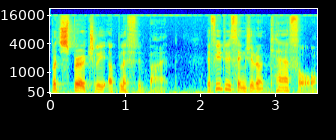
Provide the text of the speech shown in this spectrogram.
but spiritually uplifted by it. If you do things you don't care for,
